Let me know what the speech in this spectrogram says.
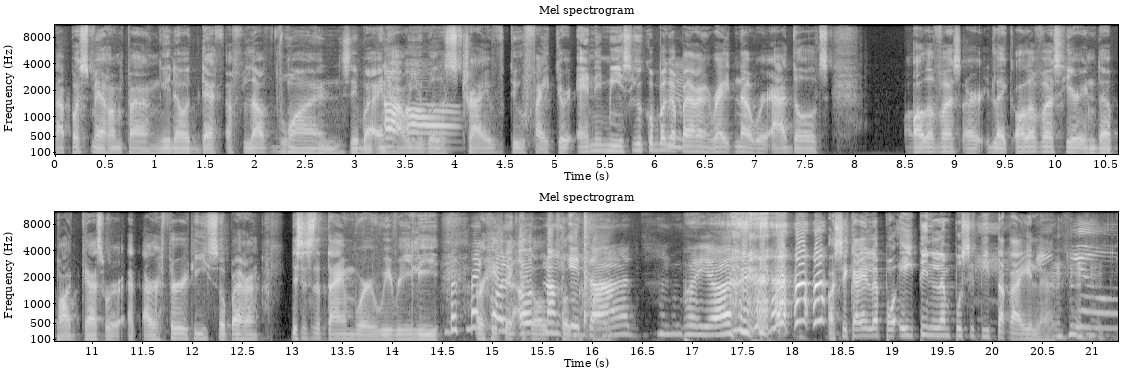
tapos meron pang, you know, death of loved ones, diba? And how you will Oo. strive to fight your enemies. Kumbaga parang right now, we're adults. All of us are, like, all of us here in the podcast, we're at our 30s. So parang, this is the time where we really But may are call hitting out ng adulthood hard. edad. Ano ba yan? O, si Kyla po, 18 lang po si Tita Kyla. 18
